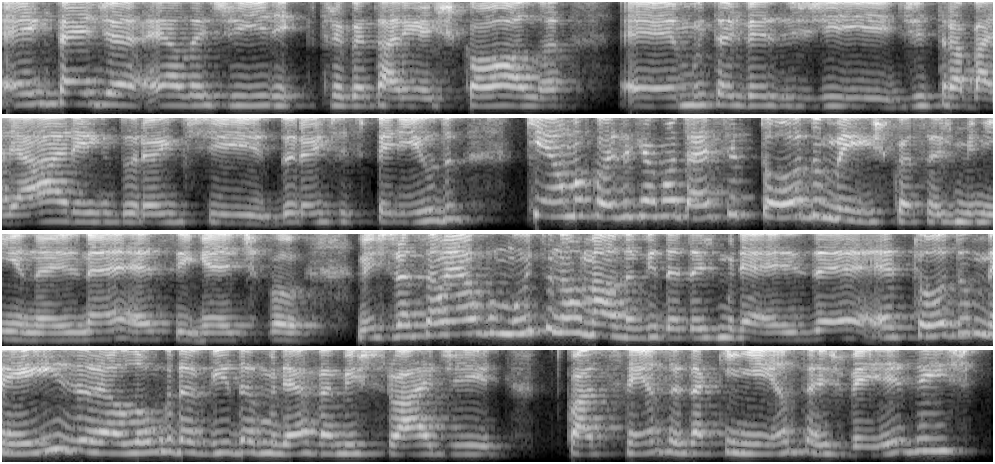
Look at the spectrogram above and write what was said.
é, impede elas de frequentarem a escola, é, muitas vezes de, de trabalharem durante, durante esse período, que é uma coisa que acontece todo mês com essas meninas, né? Assim, é tipo, menstruação é algo muito normal na vida das mulheres. É, é todo mês, ao longo da vida, a mulher vai menstruar de 400 a 500 vezes,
